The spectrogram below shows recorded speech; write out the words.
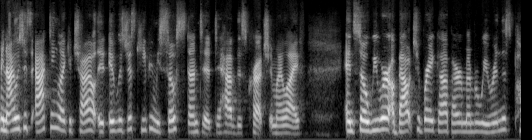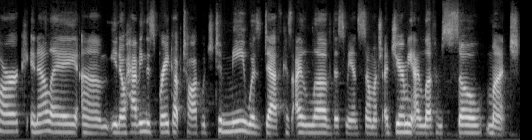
And I was just acting like a child. It, it was just keeping me so stunted to have this crutch in my life. And so we were about to break up. I remember we were in this park in LA, um, you know, having this breakup talk, which to me was death because I love this man so much. Uh, Jeremy, I love him so much.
